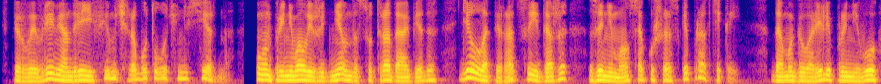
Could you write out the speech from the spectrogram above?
В первое время Андрей Ефимович работал очень усердно. Он принимал ежедневно с утра до обеда, делал операции и даже занимался акушерской практикой. Да, мы говорили про него,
